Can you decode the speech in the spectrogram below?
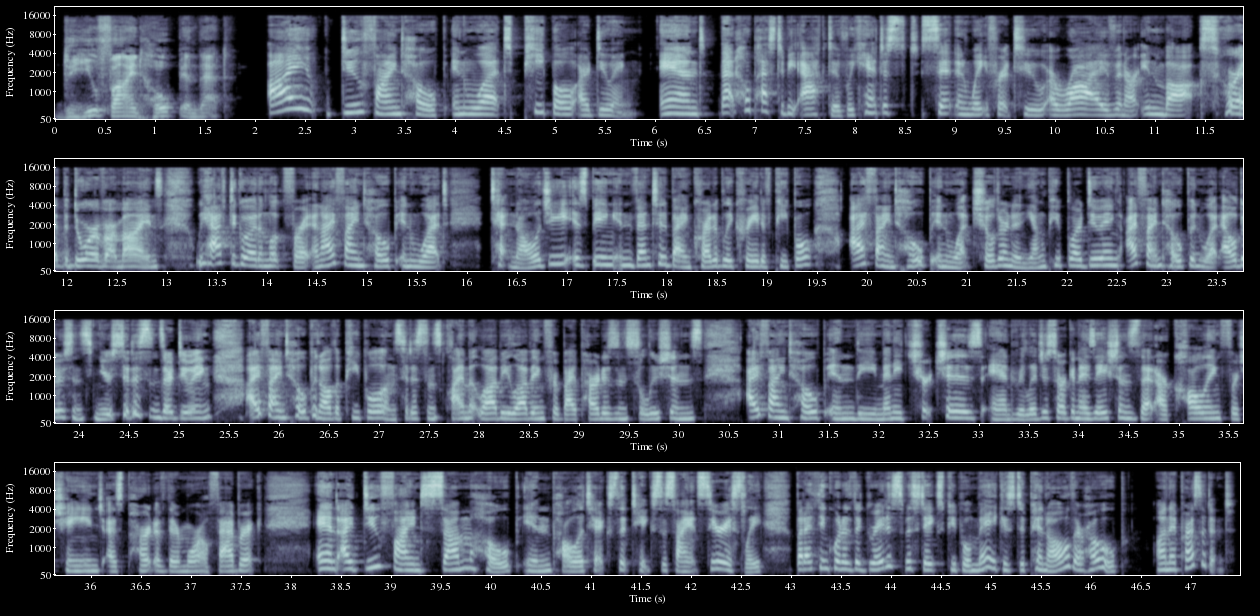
do you find hope in that? I do find hope in what people are doing. And that hope has to be active. We can't just sit and wait for it to arrive in our inbox or at the door of our minds. We have to go out and look for it. And I find hope in what technology is being invented by incredibly creative people. I find hope in what children and young people are doing. I find hope in what elders and senior citizens are doing. I find hope in all the people and citizens climate lobby lobbying for bipartisan solutions. I find hope in the many churches and religious organizations that are calling for change as part of their moral fabric. And I do find some hope in politics that takes the science seriously. But I think one of the greatest mistakes people make is to pin all their hope hope on a president.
